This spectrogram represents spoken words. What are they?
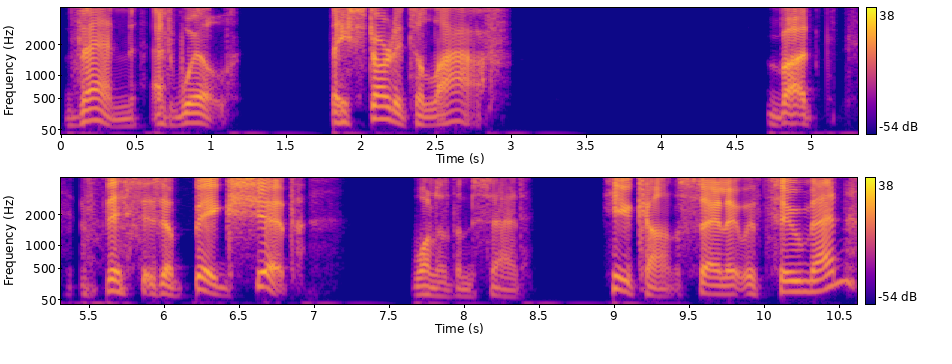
then at Will. They started to laugh. But this is a big ship, one of them said. You can't sail it with two men.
